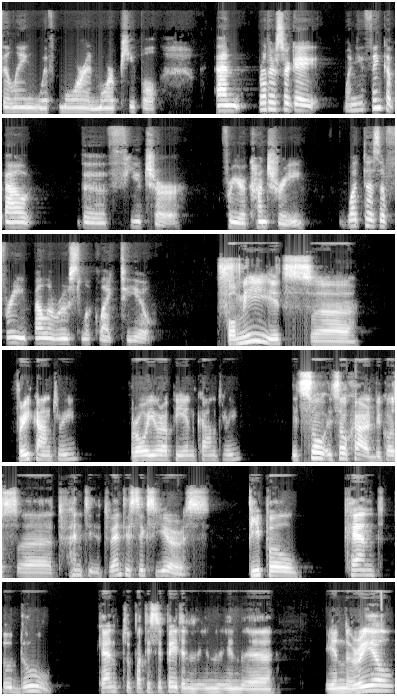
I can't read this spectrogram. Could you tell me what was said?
filling with more and more people. And brother Sergey, when you think about the future for your country, what does a free Belarus look like to you? For me, it's a free country pro-European country. It's so it's so hard because uh, 20, 26 years people can't to do can't to participate in in in, uh, in real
